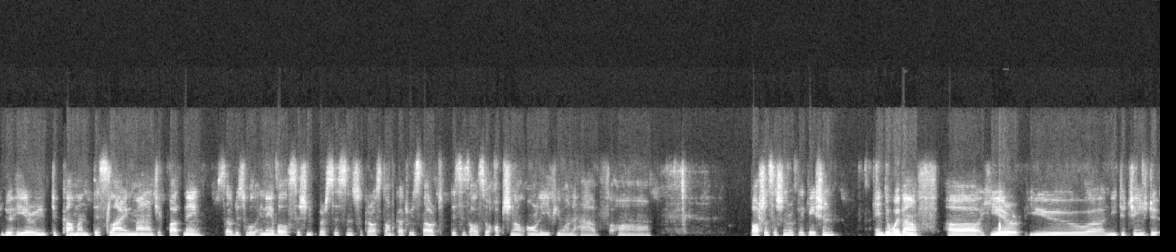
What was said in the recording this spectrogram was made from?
you do here, you need to comment this line manager path name. So this will enable session persistence across Tomcat restart. This is also optional only if you want to have uh, partial session replication. In the webinf, uh, here you uh, need to change the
